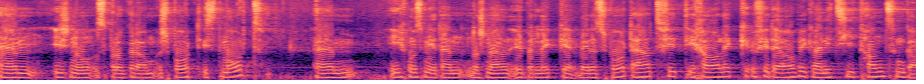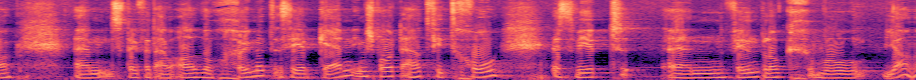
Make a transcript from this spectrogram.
ähm, ist noch das Programm Sport ist Mord. Ähm, ich muss mir dann noch schnell überlegen, welches Sportoutfit ich anlege für den Abend, wenn ich Zeit habe zum Gehen. Ähm, es dürfen auch alle, die kommen, sehr gerne im Sportoutfit kommen. Es wird ein Filmblock, wo ja,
